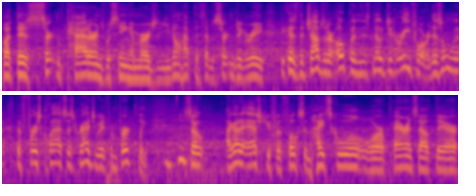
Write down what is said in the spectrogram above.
but there's certain patterns we're seeing emerge that you don't have to have a certain degree because the jobs that are open, there's no degree for it. There's only the first class that's graduated from Berkeley. so I got to ask you for folks in high school or parents out there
